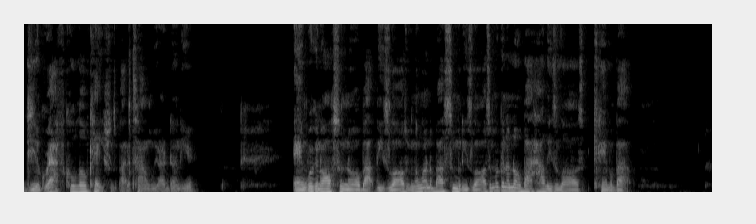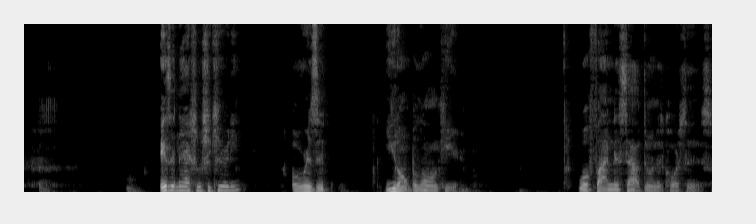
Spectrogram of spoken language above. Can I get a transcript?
geographical locations by the time we are done here. And we're going to also know about these laws. We're going to learn about some of these laws, and we're going to know about how these laws came about. Is it national security, or is it you don't belong here? We'll find this out during this course of this.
